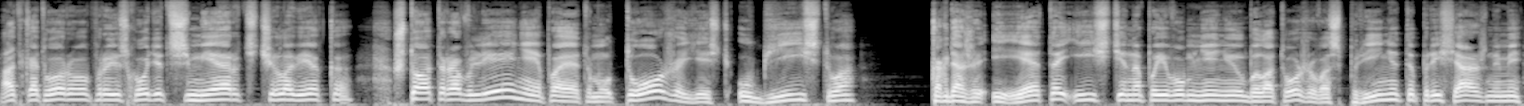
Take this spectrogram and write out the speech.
от которого происходит смерть человека, что отравление поэтому тоже есть убийство – когда же и эта истина, по его мнению, была тоже воспринята присяжными,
